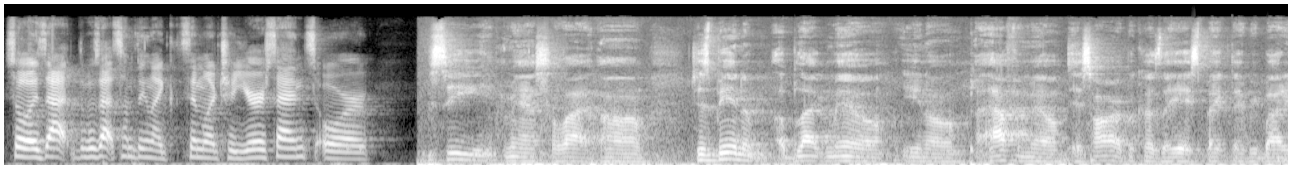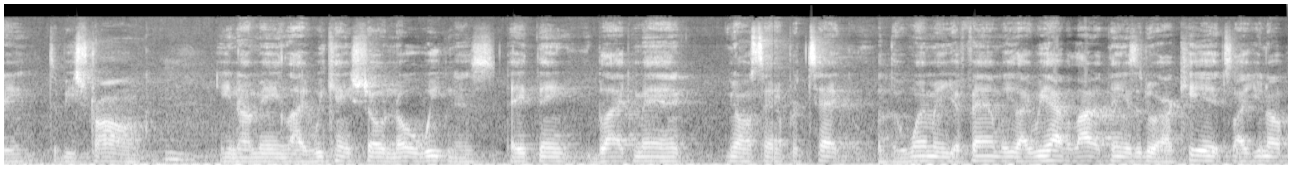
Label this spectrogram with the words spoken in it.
so is that was that something like similar to your sense, or See, man, it's a lot. Um, just being a, a, black male, you know, an alpha male, it's hard because they expect everybody to be strong. Mm-hmm. You know what I mean? Like we can't show no weakness. They think black men you know what I'm saying, protect the women, your family. Like we have a lot of things to do, our kids, like, you know,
